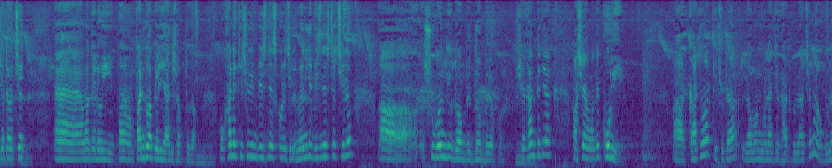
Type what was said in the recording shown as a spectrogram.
যেটা হচ্ছে আমাদের ওই পান্ডুয়া পেরিয়ে আদি সপ্তগ্রাম ওখানে কিছুদিন বিজনেস করেছিল। মেনলি বিজনেসটা ছিল সুগন্ধি দ্রব্যের দ্রব্যের ওপর। সেখান থেকে আসে আমাদের করিয়ে আর কাটোয়ার কিছুটা লবণগোলা যে ঘাটগুলো আছে না ওগুলো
